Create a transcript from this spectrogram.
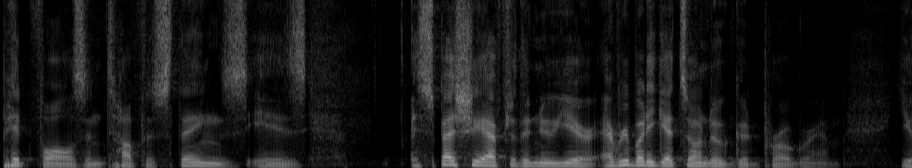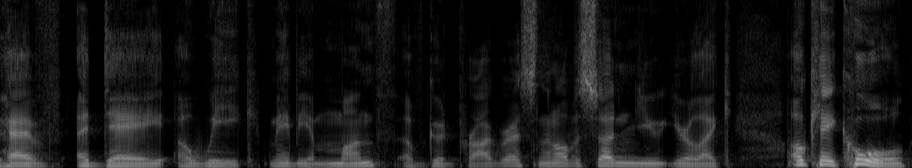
pitfalls and toughest things is especially after the new year, everybody gets onto a good program. You have a day, a week, maybe a month of good progress, and then all of a sudden you you're like, okay, cool,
